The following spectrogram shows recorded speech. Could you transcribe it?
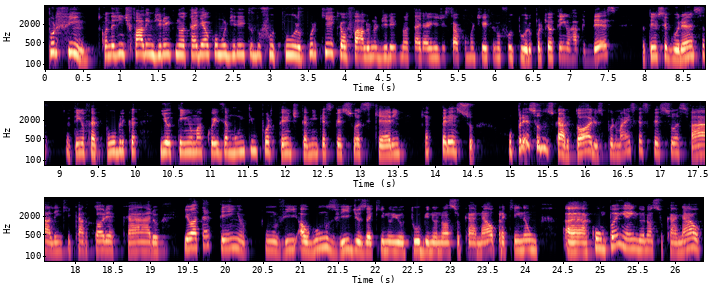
Por fim, quando a gente fala em direito notarial como direito do futuro, por que, que eu falo no direito notarial e registral como direito no futuro? Porque eu tenho rapidez, eu tenho segurança, eu tenho fé pública e eu tenho uma coisa muito importante também que as pessoas querem, que é preço. O preço dos cartórios, por mais que as pessoas falem que cartório é caro, eu até tenho um vi alguns vídeos aqui no YouTube, no nosso canal, para quem não uh, acompanha ainda o nosso canal,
